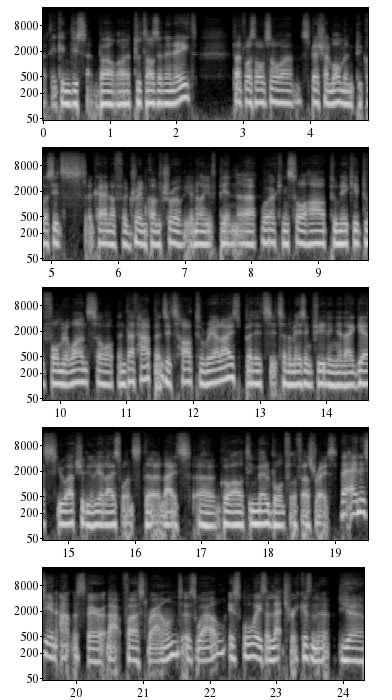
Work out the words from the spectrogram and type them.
I think in December uh, 2008 that was also a special moment because it's a kind of a dream come true. You know, you've been uh, working so hard to make it to Formula One. So when that happens, it's hard to realize, but it's it's an amazing feeling. And I guess you actually realize once the lights uh, go out in Melbourne for the first race. The energy and atmosphere at that first round as well is always electric, isn't it? Yeah,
